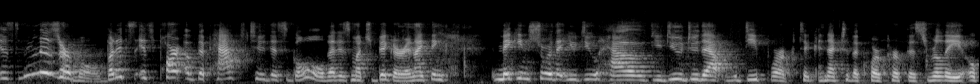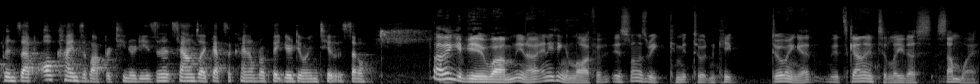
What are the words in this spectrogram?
is miserable, but it's it's part of the path to this goal that is much bigger. And I think making sure that you do have you do do that deep work to connect to the core purpose really opens up all kinds of opportunities and it sounds like that's the kind of work that you're doing too so i think if you um you know anything in life as long as we commit to it and keep doing it it's going to lead us somewhere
